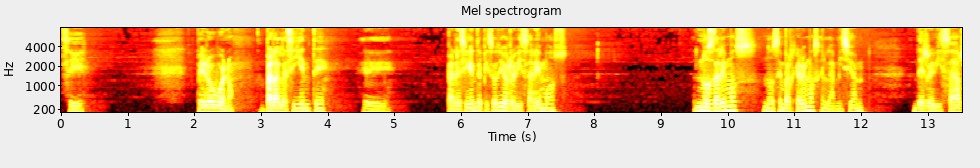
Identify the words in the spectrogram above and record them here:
Sí. Pero bueno, para la siguiente eh, para el siguiente episodio revisaremos, nos daremos, nos embarcaremos en la misión de revisar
